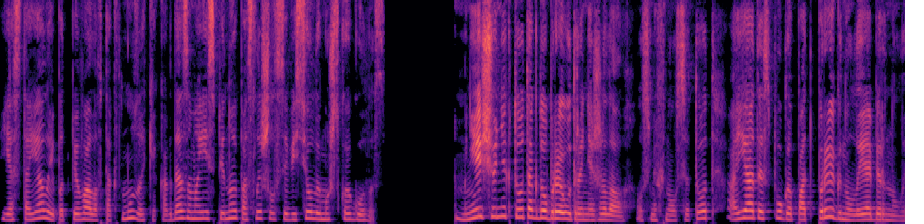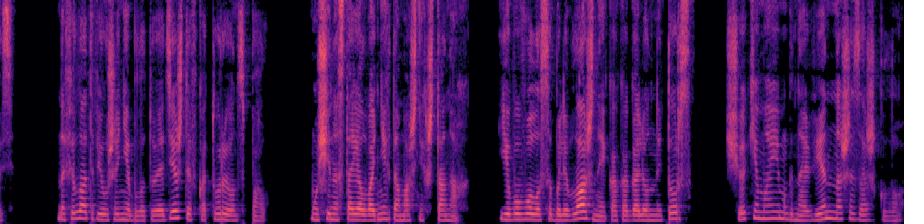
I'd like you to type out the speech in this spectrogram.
Я стояла и подпевала в такт музыки, когда за моей спиной послышался веселый мужской голос. «Мне еще никто так доброе утро не желал», — усмехнулся тот, а я от испуга подпрыгнула и обернулась. На Филатове уже не было той одежды, в которой он спал. Мужчина стоял в одних домашних штанах. Его волосы были влажные, как оголенный торс. Щеки мои мгновенно же зажгло.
